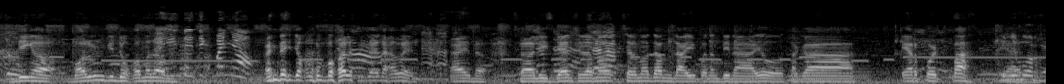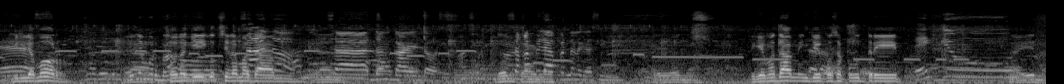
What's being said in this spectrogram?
joke. Hindi nga, balon gido ka madam. Hindi, tikman nyo. Hindi, joke lang po alam ka namin. Ayun o, solid yan. Sila, ma sila madam, layo pa ng dinayo. Taga airport pa. Villamor. Villamor. Villamor ba? So nag-iikot sila madam. Sa, ano. Sa Don Carlos. Don sa kabila pa talaga si Ayun o. Sige madam, enjoy po sa food trip. Thank you. Ayun o.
